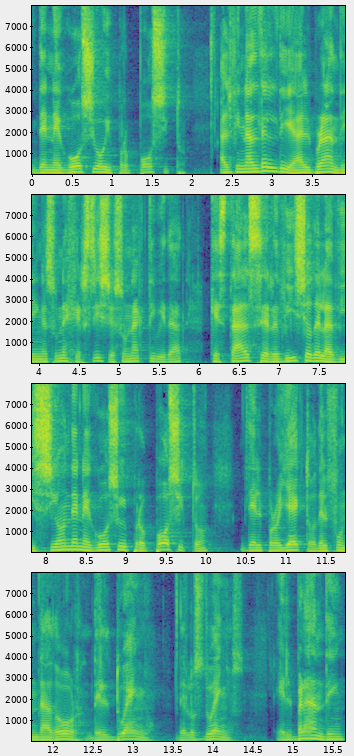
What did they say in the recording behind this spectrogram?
de negocio y propósito. Al final del día, el branding es un ejercicio, es una actividad que está al servicio de la visión de negocio y propósito del proyecto, del fundador, del dueño, de los dueños. El branding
